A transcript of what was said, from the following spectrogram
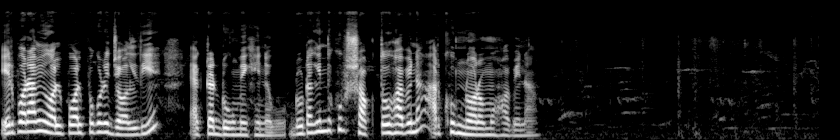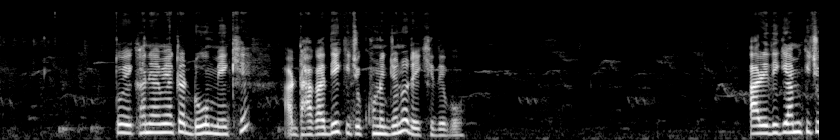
এরপর আমি অল্প অল্প করে জল দিয়ে একটা ডো মেখে নেব। ডোটা কিন্তু খুব শক্তও হবে না আর খুব নরমও হবে না। তো এখানে আমি একটা ডো মেখে আর ঢাকা দিয়ে কিছুক্ষণের জন্য রেখে দেব। আর এদিকে আমি কিছু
